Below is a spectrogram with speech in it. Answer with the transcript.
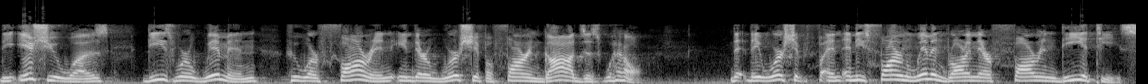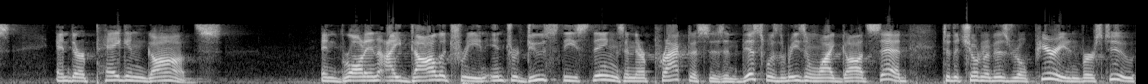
The issue was these were women who were foreign in their worship of foreign gods as well. They, they worshiped, and, and these foreign women brought in their foreign deities. and their pagan gods and brought in idolatry and introduced these things and their practices. And this was the reason why God said to the children of Israel, period, in verse 2,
